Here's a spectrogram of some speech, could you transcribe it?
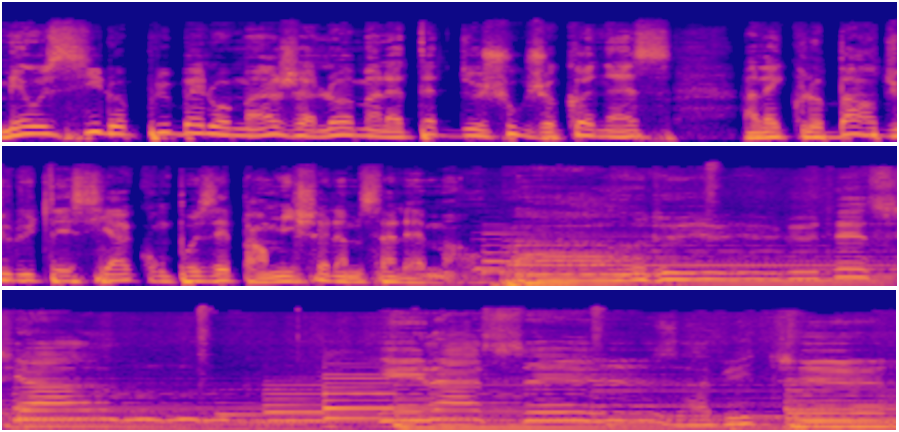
Mais aussi le plus bel hommage à l'homme à la tête de chou que je connaisse, avec le bar du Lutetia composé par Michel Amsalem. Du Il a ses habitudes.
